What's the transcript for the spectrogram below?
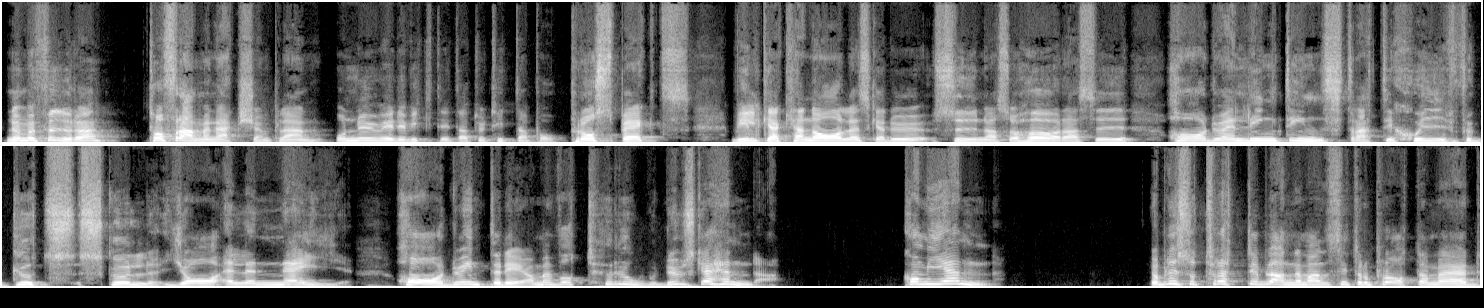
Nummer fyra, ta fram en actionplan. Och nu är det viktigt att du tittar på prospects. Vilka kanaler ska du synas och höras i? Har du en LinkedIn-strategi för Guds skull? Ja eller nej? Har du inte det, ja, men vad tror du ska hända? Kom igen! Jag blir så trött ibland när man sitter och pratar med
